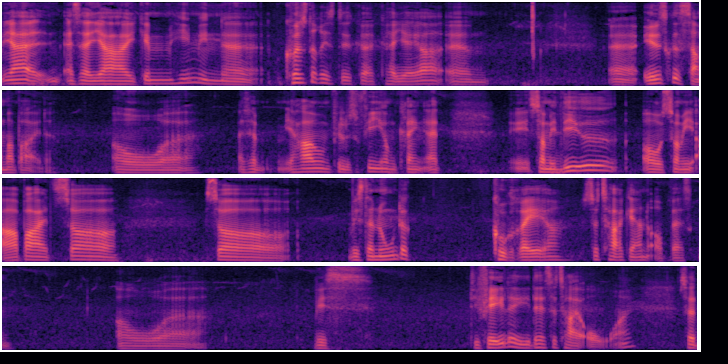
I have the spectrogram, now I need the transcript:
Jeg, altså, jeg har igennem hele min øh, kunstneriske karriere øh, øh, elsket samarbejde. Og øh, altså, jeg har jo en filosofi omkring, at øh, som i livet og som i arbejde, så, så hvis der er nogen, der konkurrerer, så tager jeg gerne opvasken. Og øh, hvis de fejler i det, så tager jeg over. Ikke? Så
